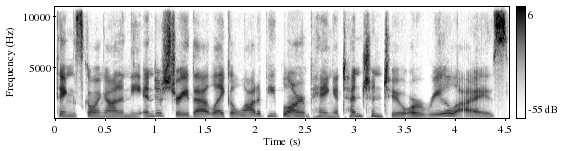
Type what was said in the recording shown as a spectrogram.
things going on in the industry that, like, a lot of people aren't paying attention to or realize.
